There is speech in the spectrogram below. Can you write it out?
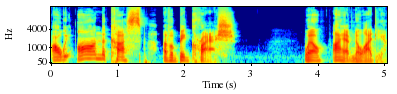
Are we on the cusp of a big crash? Well, I have no idea.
